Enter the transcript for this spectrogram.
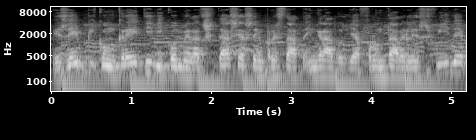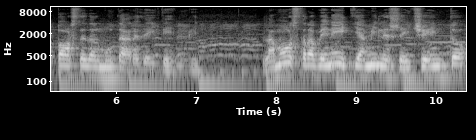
esempi concreti di come la città sia sempre stata in grado di affrontare le sfide poste dal mutare dei tempi. La mostra Venetia 1600,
